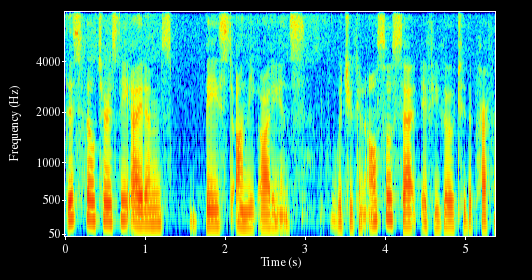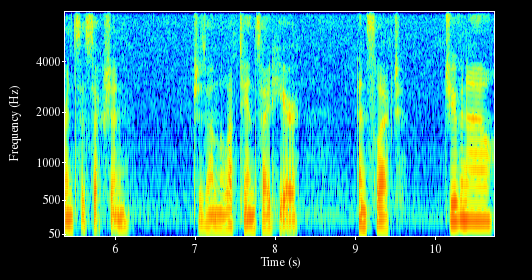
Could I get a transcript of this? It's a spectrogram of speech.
This filters the items based on the audience, which you can also set if you go to the Preferences section, which is on the left hand side here, and select Juvenile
